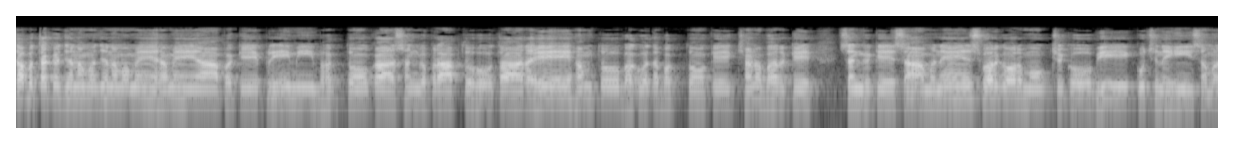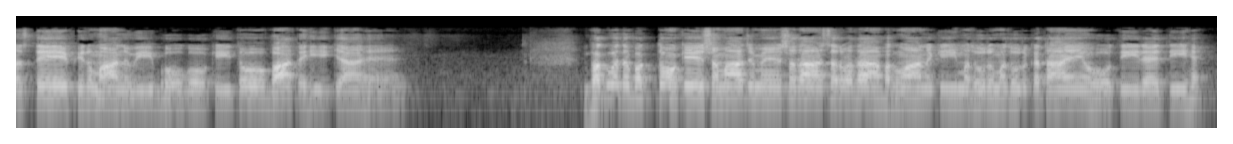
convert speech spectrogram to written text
तब तक जन्म जन्म में हमें आपके प्रेमी भक्तों का संग प्राप्त होता रहे। हम तो भगवत भक्तों के क्षण भर के संग के सामने स्वर्ग और मोक्ष को भी कुछ नहीं समझते। फिर मानवी भोगों की तो बात ही क्या है? भगवत भक्तों के समाज में सदा सर्वदा भगवान की मधुर मधुर कथाएँ होती रहती है।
